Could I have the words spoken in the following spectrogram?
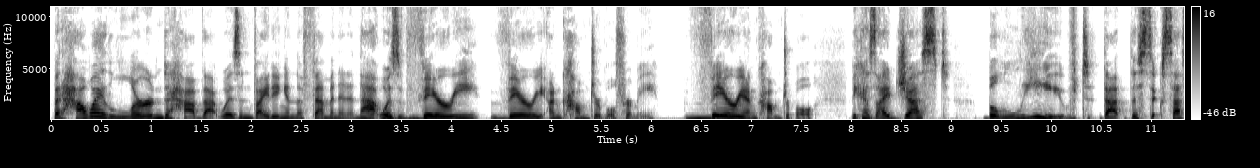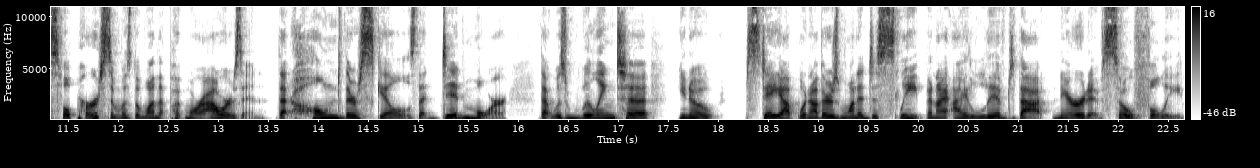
But how I learned to have that was inviting in the feminine. And that was very, very uncomfortable for me very uncomfortable because I just believed that the successful person was the one that put more hours in, that honed their skills, that did more, that was willing to, you know, stay up when others wanted to sleep. And I, I lived that narrative so fully.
